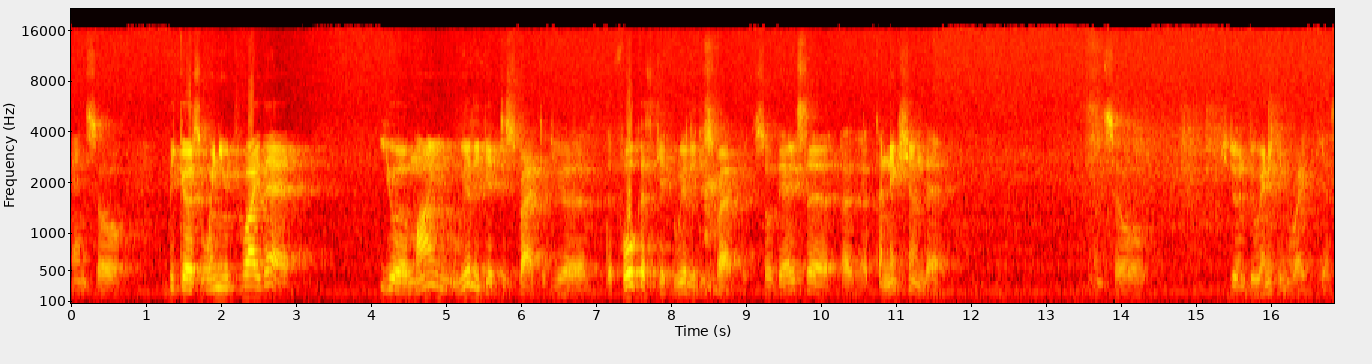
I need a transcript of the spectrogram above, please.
And so, because when you try that, your mind really get distracted. Your the focus get really distracted. So there is a, a, a connection there. And so you don't do anything right. Yes.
